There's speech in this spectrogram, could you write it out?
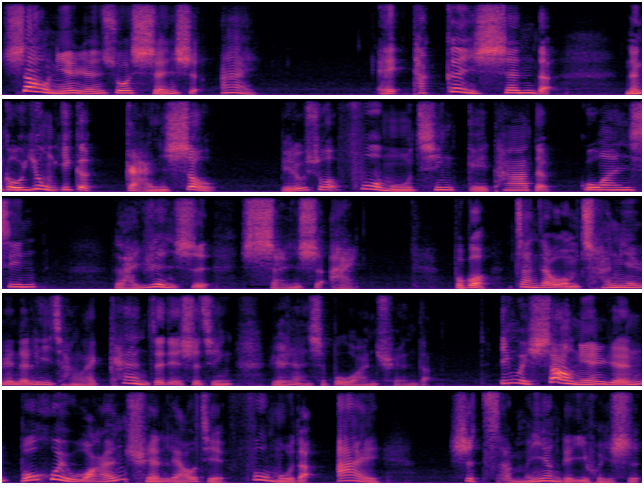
少年人说神是爱，哎，他更深的能够用一个感受，比如说父母亲给他的关心来认识神是爱。不过，站在我们成年人的立场来看这件事情，仍然是不完全的，因为少年人不会完全了解父母的爱是怎么样的一回事。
